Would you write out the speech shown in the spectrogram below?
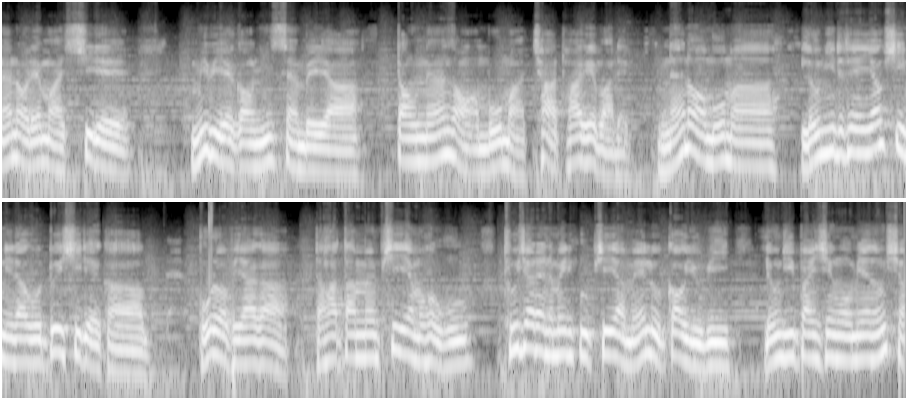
နန်းတော်ထဲမှာရှိတဲ့မိဘရဲ့ကောင်ကြီးစံပေယာတောင်နန်းဆောင်အမိုးမှာချထားခဲ့ပါတယ်။နန်းတော်အမိုးမှာလုံကြီးတစ်ထည်ရောက်ရှိနေတာကိုတွေ့ရှိတဲ့အခါဘိုးတော်ဘုရားကဒါဟာတာမန်ဖြစ်ရမဟုတ်ဘူးထူးခြားတဲ့နမိတ်တစ်ခုဖြစ်ရမယ်လို့ကောက်ယူပြီးလုံကြီးပိုင်ရှင်ကိုအမြန်ဆုံးရှာ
